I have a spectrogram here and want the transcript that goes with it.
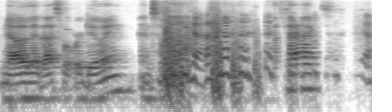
know that that's what we're doing until yeah. the fact. Yeah.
